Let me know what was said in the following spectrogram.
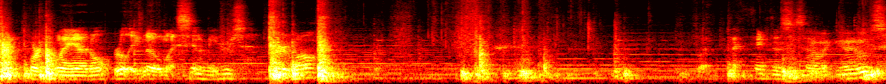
Unfortunately, I don't really know my centimeters very well. But I think this is how it goes.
